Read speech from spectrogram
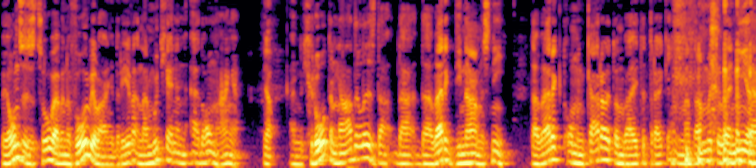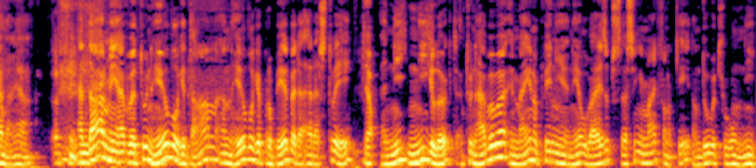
Bij ons is het zo, we hebben een voorwiel aangedreven en daar moet je een add-on hangen. Ja. En het grote nadeel is, dat, dat, dat werkt dynamisch niet. Dat werkt om een kar uit een wei te trekken, maar dat moeten wij niet hebben, ja. En daarmee hebben we toen heel veel gedaan en heel veel geprobeerd bij de RS2. Ja. En niet, niet gelukt. En toen hebben we, in mijn opinie, een heel wijze beslissing gemaakt van oké, dan doen we het gewoon niet.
